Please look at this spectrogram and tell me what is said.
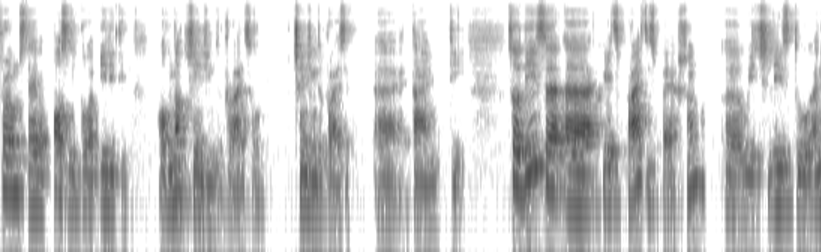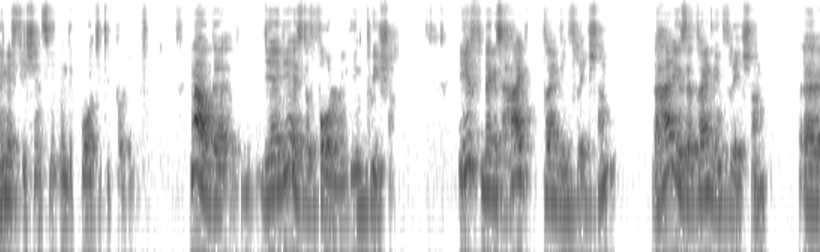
firms have a positive probability of not changing the price or changing the price at, uh, at time t. So this uh, uh creates price dispersion, uh, which leads to an inefficiency in the quantity produced. Now, the, the idea is the following, the intuition. If there is high trend inflation, the higher is the trend inflation, uh,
